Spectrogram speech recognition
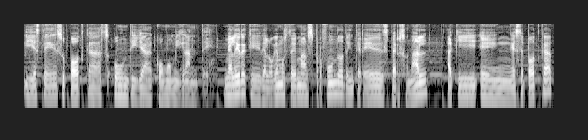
y este es su podcast Un día como migrante. Me alegra que dialoguemos temas profundos de interés personal aquí en este podcast,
